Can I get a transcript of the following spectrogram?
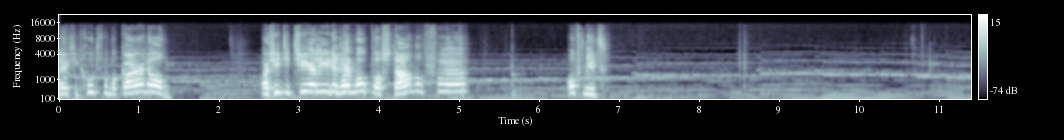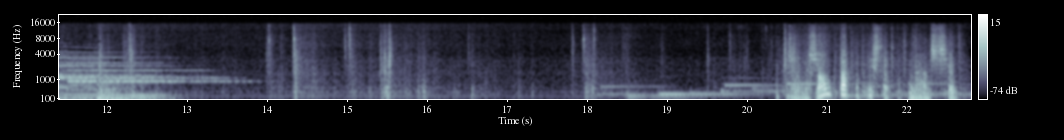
Heeft hij goed voor elkaar dan. Maar ziet die cheerleader hem ook wel staan of, eh, of niet? Een zandpak, wat is dat wat ernaast zit?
